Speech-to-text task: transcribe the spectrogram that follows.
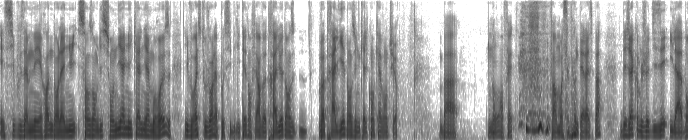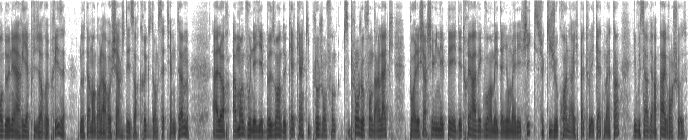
et si vous amenez Ron dans la nuit sans ambition ni amicale ni amoureuse, il vous reste toujours la possibilité d'en faire votre allié dans, votre allié dans une quelconque aventure. Bah non en fait. Enfin moi ça m'intéresse pas. Déjà comme je le disais, il a abandonné Harry à plusieurs reprises, notamment dans la recherche des Horcruxes dans le septième tome. Alors à moins que vous n'ayez besoin de quelqu'un qui plonge, au fond, qui plonge au fond d'un lac pour aller chercher une épée et détruire avec vous un médaillon maléfique, ce qui je crois n'arrive pas tous les quatre matins, il vous servira pas à grand chose.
